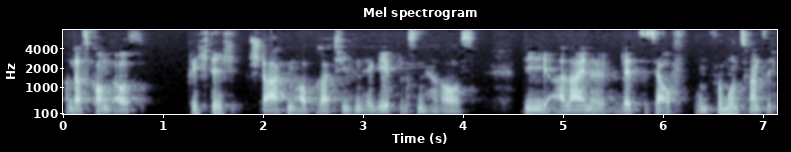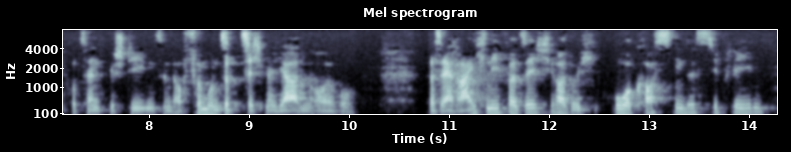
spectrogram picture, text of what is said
Und das kommt aus richtig starken operativen Ergebnissen heraus, die alleine letztes Jahr auf um 25 Prozent gestiegen sind, auf 75 Milliarden Euro. Das erreichen die Versicherer durch hohe Kostendisziplin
